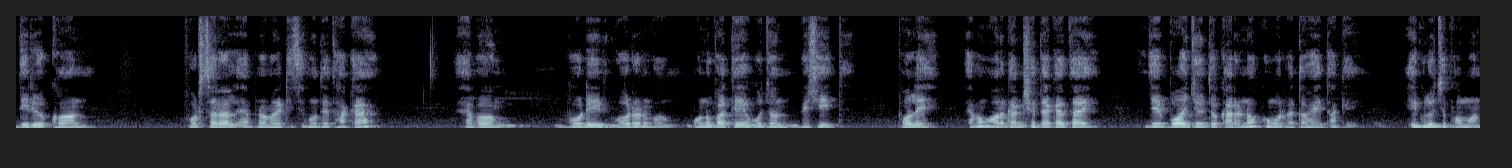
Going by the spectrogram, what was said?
দীর্ঘক্ষণ পোর্সারাল অ্যাবনর্মালিটিসের মধ্যে থাকা এবং বডির গঠন অনুপাতে ওজন বেশি ফলে এবং অনেকাংশে দেখা যায় যে বয়সজনিত কারণেও কোমর ব্যথা হয়ে থাকে। এগুলো হচ্ছে কমন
